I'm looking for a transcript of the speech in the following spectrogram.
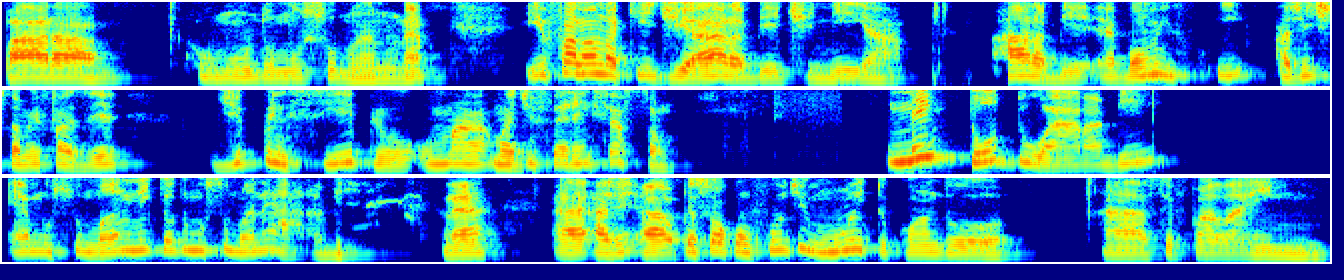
para o mundo muçulmano. Né? E falando aqui de árabe, etnia árabe, é bom a gente também fazer, de princípio, uma, uma diferenciação. Nem todo árabe é muçulmano, nem todo muçulmano é árabe. Né? A, a, a, o pessoal confunde muito quando a, se fala em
